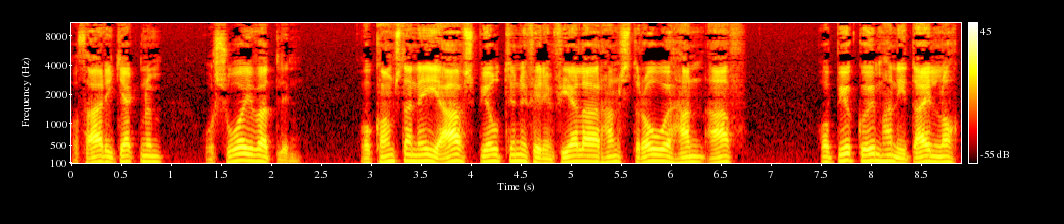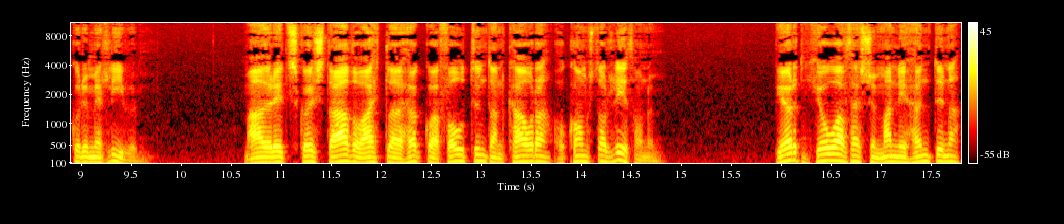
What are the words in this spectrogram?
og þar í gegnum og svo í völlin og komst hann eigi af spjótinu fyrir félagar hans drói hann af og byggu um hann í dæl nokkuru með hlýfum. Maður eitt skauð stað og ætlaði höggva fótundan kára og komst á hlið honum. Björn hjó af þessu manni höndina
